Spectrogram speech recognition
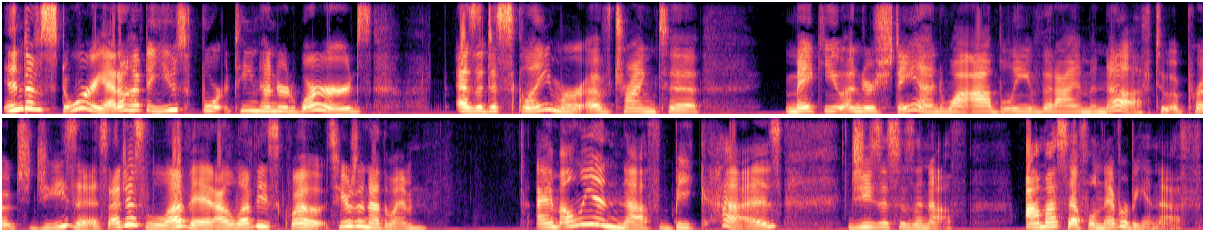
end of story. I don't have to use 1400 words as a disclaimer of trying to make you understand why I believe that I am enough to approach Jesus. I just love it. I love these quotes. Here's another one I am only enough because Jesus is enough. I myself will never be enough,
